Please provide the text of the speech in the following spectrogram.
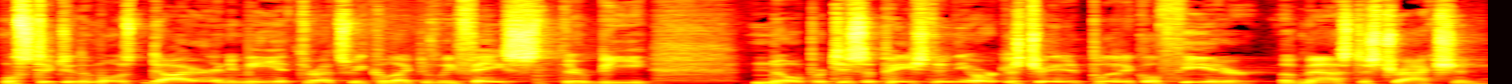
We'll stick to the most dire and immediate threats we collectively face. There'll be no participation in the orchestrated political theater of mass distraction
